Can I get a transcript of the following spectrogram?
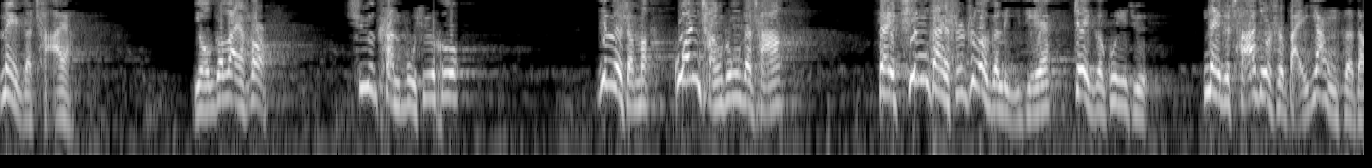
那个茶呀，有个外号。须看不须喝，因为什么？官场中的茶，在清代是这个礼节，这个规矩。那个茶就是摆样子的，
